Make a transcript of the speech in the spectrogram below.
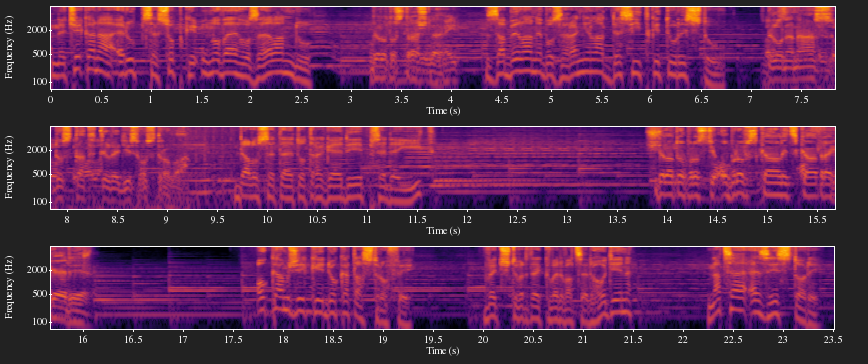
Nečekaná erupce sopky u Nového Zélandu Bylo to strašné. zabila nebo zranila desítky turistů. Bylo na nás dostat ty lidi z ostrova. Dalo se této tragédii předejít? Byla to prostě obrovská lidská tragédie. Okamžiky do katastrofy. Ve čtvrtek ve 20 hodin na CS History.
